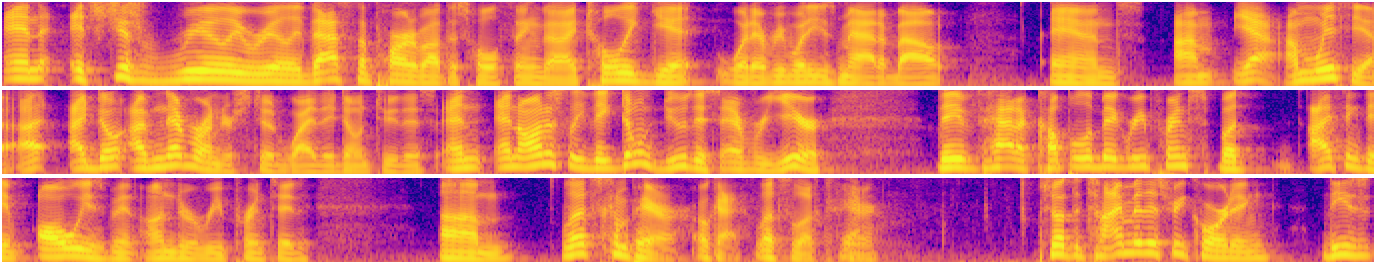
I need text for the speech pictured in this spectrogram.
And it's just really, really that's the part about this whole thing that I totally get what everybody's mad about. And I'm yeah, I'm with you. I, I don't I've never understood why they don't do this. And and honestly, they don't do this every year. They've had a couple of big reprints, but I think they've always been under reprinted. Um, let's compare. Okay, let's look here. So at the time of this recording, these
